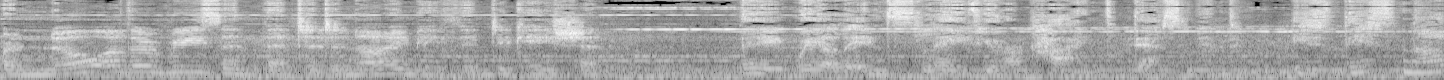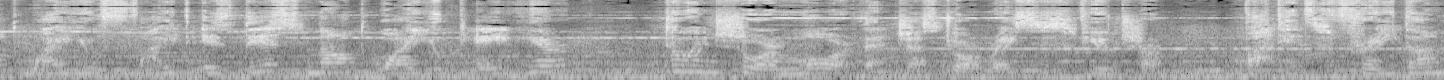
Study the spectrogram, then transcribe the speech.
for no other reason than to deny me vindication. They will enslave your kind, Desmond. Is this not why you fight? Is this not why you came here? To ensure more than just your race's future, but its freedom?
